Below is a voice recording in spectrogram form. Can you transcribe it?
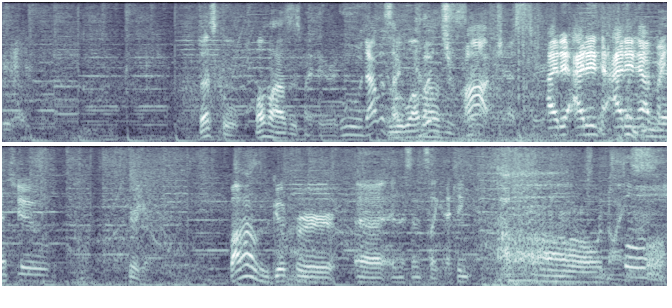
the right. that's cool. Waffle House is my favorite. Ooh, that was a Ooh, Waffle good House drop, Chester. I, did, I didn't I didn't have my two. Here we go. House is good for, uh, in the sense, like, I think. Oh, nice. Oh,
